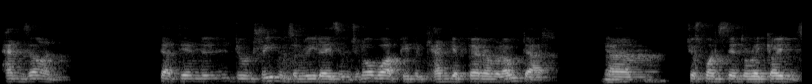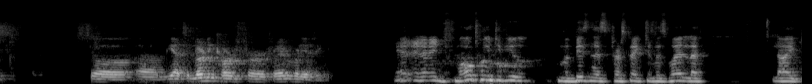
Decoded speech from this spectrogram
hands-on, that then doing treatments and realizing, you know what, people can get better without that. Yeah. Um, just once they have the right guidance. So um, yeah, it's a learning curve for, for everybody, I think. Yeah, and from our point of view, from a business perspective as well, like, like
